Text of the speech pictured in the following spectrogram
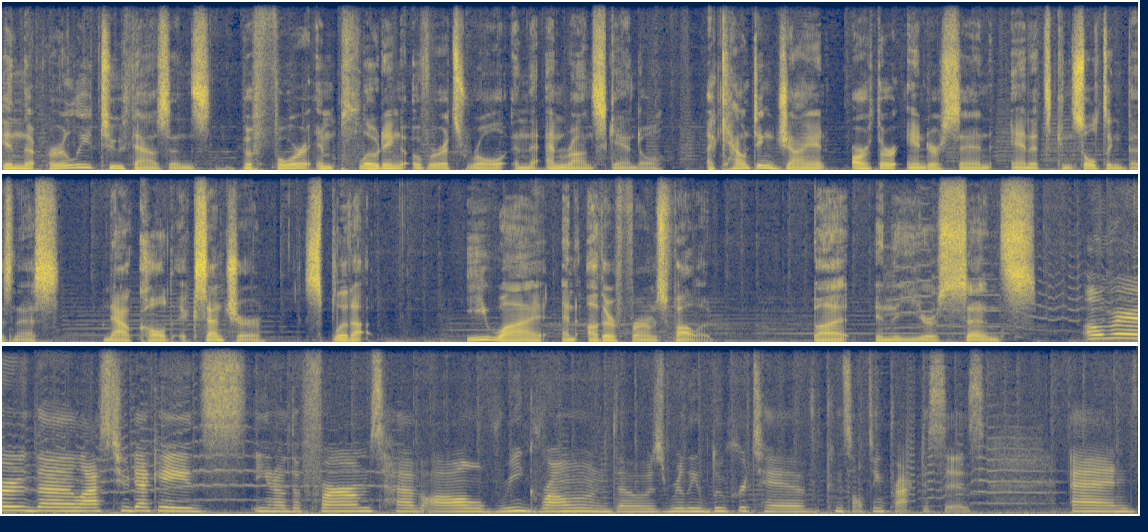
In the early 2000s, before imploding over its role in the Enron scandal, accounting giant Arthur Andersen and its consulting business, now called Accenture, split up. EY and other firms followed. But in the years since, over the last two decades, you know, the firms have all regrown those really lucrative consulting practices. And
